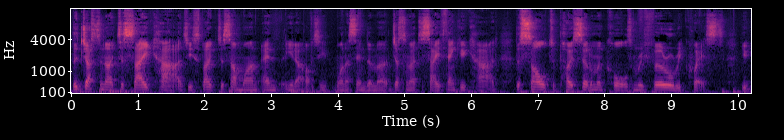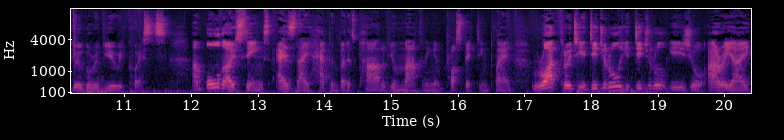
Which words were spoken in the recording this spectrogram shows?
The just a note to say cards. You spoke to someone, and you know obviously want to send them a just note to say thank you card. The sold to post settlement calls and referral requests. Your Google review requests. Um, all those things as they happen, but it's part of your marketing and prospecting plan. Right through to your digital. Your digital is your REA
